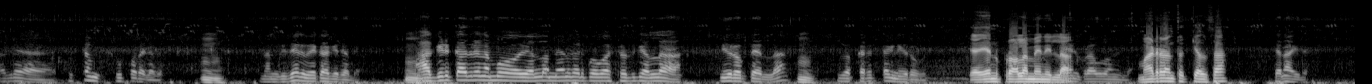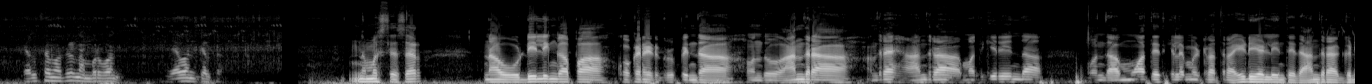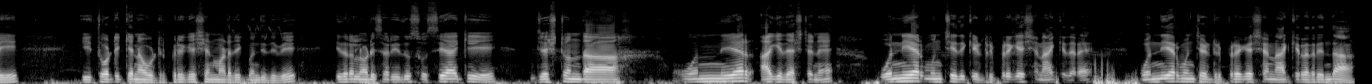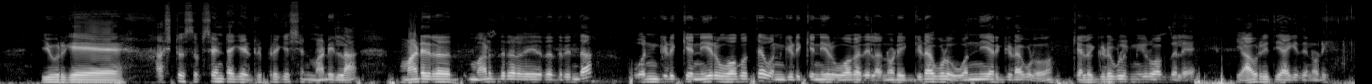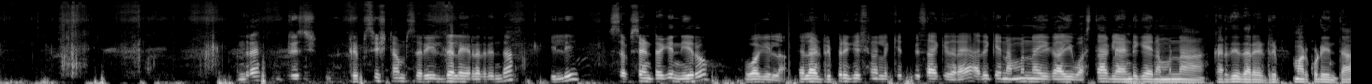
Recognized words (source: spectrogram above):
ಆದ್ರೆ ಆದರೆ ಸಿಸ್ಟಮ್ ಸೂಪರ್ ಆಗದೆ. ಹ್ಞೂ ನಮ್ಗೆ ಇದೇ ಬೇಕಾಗಿರೋದು ಅದು. ಆ ಗಿಡಕ್ಕಾದ್ರೆ ನಮ್ಮ ಎಲ್ಲ ಮೇಲ್ಗಡೆಗೆ ಹೋಗೋ ಅಷ್ಟೊತ್ತಿಗೆ ಎಲ್ಲ ನೀರು ಹೋಗ್ತಾ ಇಲ್ಲ. ಹ್ಞೂ ಇವಾಗ ಕರೆಕ್ಟಾಗಿ ನೀರು ಹೋಗುತ್ತೆ. ಏನು ಪ್ರಾಬ್ಲಮ್ ಏನಿಲ್ಲ. ಏನು ಪ್ರಾಬ್ಲಮ್ ಇಲ್ಲ. ಮಾಡಿರೋಂಥದ್ದು ಕೆಲಸ? ಚೆನ್ನಾಗಿದೆ. ಕೆಲಸ ಮಾತ್ರ ನಂಬರ್ ಒನ್ ಏ ಒನ್ ಕೆಲಸ. ನಮಸ್ತೆ ಸರ್. ನಾವು ಡಿಲಿಂಗಪ್ಪ ಕೋಕೋನಟ್ ಗ್ರೂಪಿಂದ ಒಂದು ಆಂಧ್ರ, ಅಂದರೆ ಆಂಧ್ರ ಮಧುಗಿರಿಯಿಂದ ಒಂದು ಮೂವತ್ತೈದು ಕಿಲೋಮೀಟ್ರ್ ಹತ್ರ ಐಡಿಹಳ್ಳಿ ಅಂತ ಇದೆ ಆಂಧ್ರ ಗಡಿ. ಈ ತೋಟಕ್ಕೆ ನಾವು ಡ್ರಿಪ್ರಿಗೇಷನ್ ಮಾಡೋದಕ್ಕೆ ಬಂದಿದ್ದೀವಿ. ಇದರಲ್ಲಿ ನೋಡಿ ಸರ್, ಇದು ಸೊಸೆ ಹಾಕಿ ಜಸ್ಟ್ ಒಂದು ಒನ್ ಇಯರ್ ಆಗಿದೆ ಅಷ್ಟೇ ಒನ್ ಇಯರ್ ಮುಂಚೆ ಇದಕ್ಕೆ ಡ್ರಿಪ್ ಇರಿಗೇಷನ್ ಹಾಕಿದ್ದಾರೆ. ಒನ್ ಇಯರ್ ಮುಂಚೆ ಡ್ರಿಪ್ ಇರಿಗೇಷನ್ ಹಾಕಿರೋದ್ರಿಂದ ಇವ್ರಿಗೆ ಅಷ್ಟು ಸಬ್ಸೆಂಟಾಗಿ ಡ್ರಿಪ್ ಇರಿಗೇಷನ್ ಮಾಡಿಲ್ಲ. ಮಾಡಿರೋ ಮಾಡಿದ್ರಿಂದ ಒಂದು ಗಿಡಕ್ಕೆ ನೀರು ಹೋಗುತ್ತೆ, ಒಂದು ಗಿಡಕ್ಕೆ ನೀರು ಹೋಗೋದಿಲ್ಲ. ನೋಡಿ, ಗಿಡಗಳು ಒನ್ ಇಯರ್ ಗಿಡಗಳು, ಕೆಲವು ಗಿಡಗಳಿಗೆ ನೀರು ಹೋಗ್ದಲೆ ಯಾವ ರೀತಿ ಆಗಿದೆ ನೋಡಿ. ಅಂದರೆ ಡ್ರಿಸ್, ಡ್ರಿಪ್ ಸಿಸ್ಟಮ್ ಸರಿ ಇಲ್ದಲೇ ಇರೋದ್ರಿಂದ ಇಲ್ಲಿ ಸಬ್ಸೆಂಟ್ರಿಗೆ ನೀರು ಹೋಗಿಲ್ಲ. ಎಲ್ಲ ಡ್ರಿಪ್ ಇರಿಗೇಷನ್ ಎಲ್ಲ ಕಿತ್ತು ಬಿಸಾಕಿದ್ದಾರೆ ಅದಕ್ಕೆ ನಮ್ಮನ್ನು ಈಗ ಈ ಹೊಸ್ದಾಗಿ ಲ್ಯಾಂಡಿಗೆ ನಮ್ಮನ್ನು ಕರೆದಿದ್ದಾರೆ ಡ್ರಿಪ್ ಮಾಡಿಕೊಡಿ ಅಂತ.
